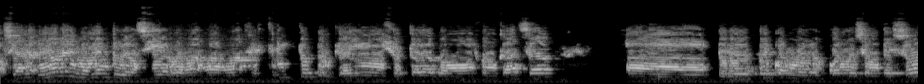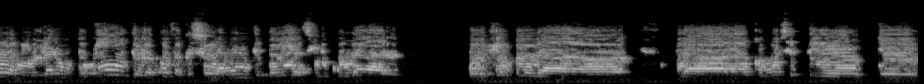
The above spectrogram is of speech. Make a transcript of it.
o sea, no, en el momento de encierro más, más, más estricto, porque ahí yo estaba con mi hijo en casa, y- pero después cuando, cuando se empezó a liberar un poquito la cosa que solamente podía circular, por ejemplo, la, la ¿cómo es este? Eh,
